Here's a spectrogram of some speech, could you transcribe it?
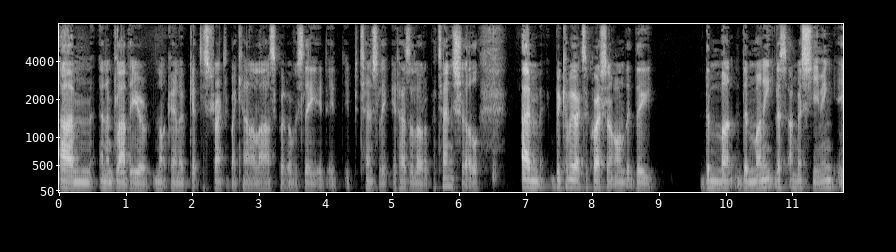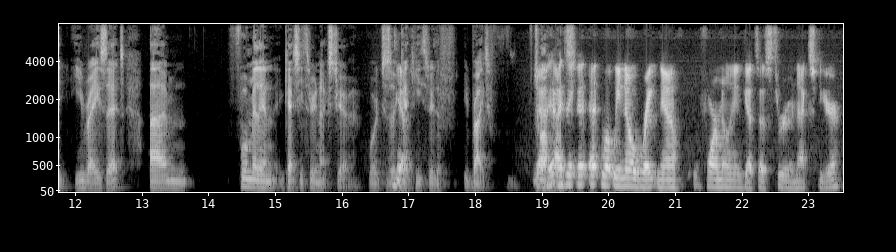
Um, and I'm glad that you're not going to get distracted by Canalask, but obviously it, it, it potentially it has a lot of potential. Um, but coming back to the question on the the the, mon- the money, I'm assuming it, you raise it. Um, four million gets you through next year, or does it yeah. get you through the right? Yeah, months? I think uh, uh, what we know right now, four million gets us through next year.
